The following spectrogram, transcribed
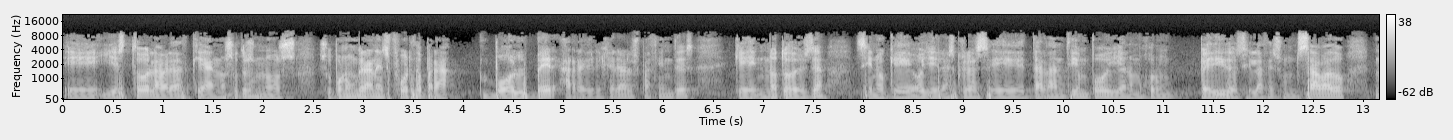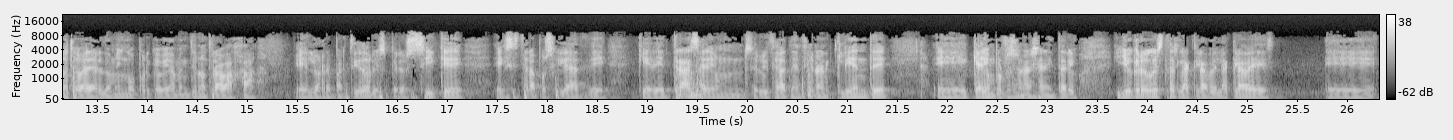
eh, y esto la verdad que a nosotros nos supone un gran esfuerzo para volver a redirigir a los pacientes que no todo es ya, sino que, oye, las cosas eh, tardan tiempo y a lo mejor un pedido, si lo haces un sábado, no te vaya el domingo, porque obviamente no trabaja en los repartidores, pero sí que existe la posibilidad de que detrás haya un servicio de atención al cliente, eh, que haya un profesional sanitario. Y yo creo que esta es la clave. La clave es eh,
